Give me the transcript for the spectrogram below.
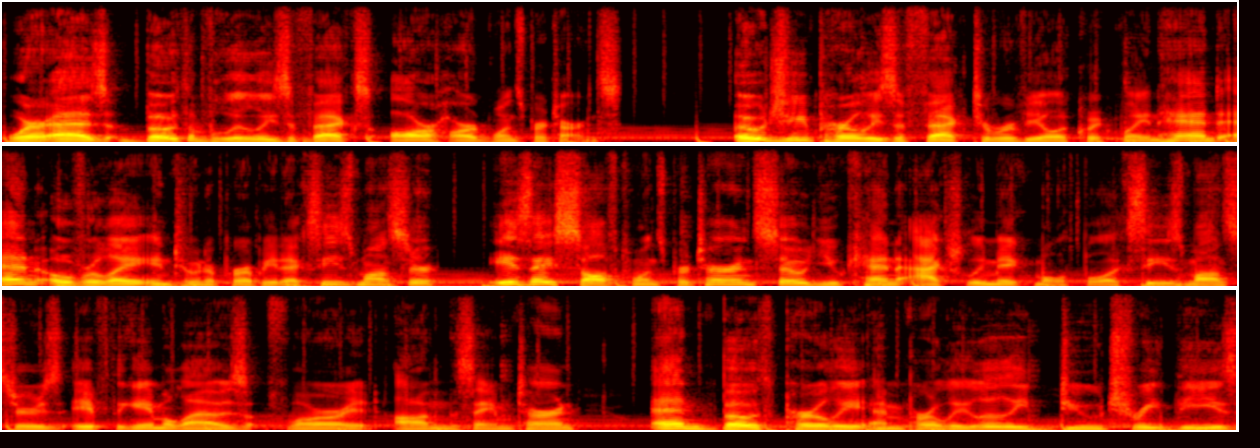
whereas both of Lily's effects are hard ones per turns. OG Purrely's effect to reveal a quick play in hand and overlay into an appropriate Xyz monster is a soft once per turn, so you can actually make multiple Xyz monsters if the game allows for it on the same turn, and both Purrely and Purrely Lily do treat these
